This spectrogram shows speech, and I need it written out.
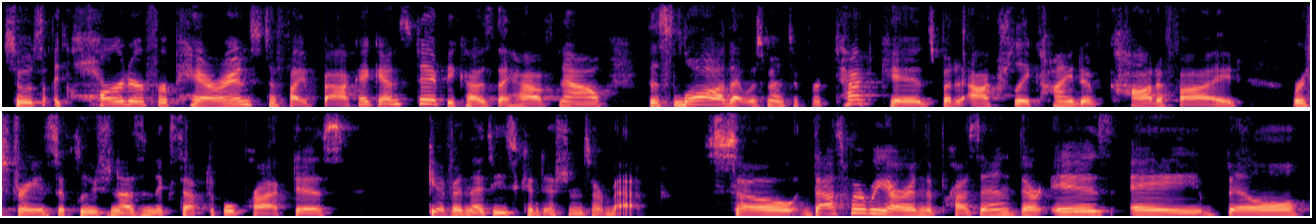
So it's like harder for parents to fight back against it because they have now this law that was meant to protect kids, but it actually kind of codified restraint seclusion as an acceptable practice given that these conditions are met. So that's where we are in the present. There is a bill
